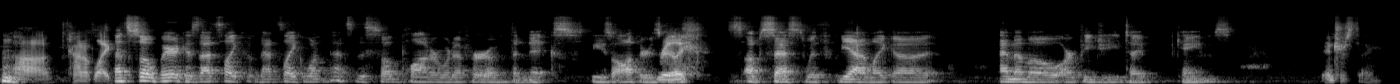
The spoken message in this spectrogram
Hmm. uh, kind of like That's so weird because that's like that's like one that's the subplot or whatever of the Nix. These authors really. obsessed with yeah like a MMO RPG type games. Interesting.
